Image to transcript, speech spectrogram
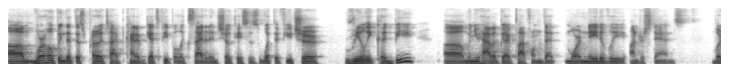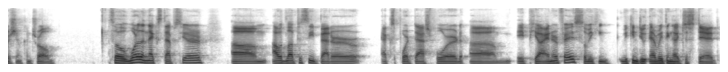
Um, we're hoping that this prototype kind of gets people excited and showcases what the future really could be uh, when you have a BI platform that more natively understands version control. so what are the next steps here? Um, I would love to see better export dashboard um, API interface, so we can we can do everything I just did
